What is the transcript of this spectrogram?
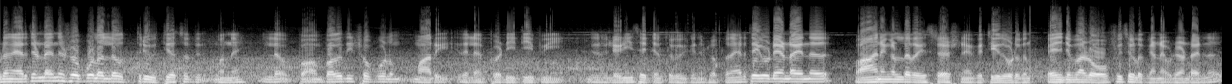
ഇവിടെ നേരത്തെ ഉണ്ടായിരുന്ന ഷോപ്പുകളെല്ലാം ഒത്തിരി വ്യത്യാസത്തിൽ വന്നേ. എല്ലാം പകുതി ഷോപ്പുകളും മാറി. ഇതെല്ലാം ഇപ്പോൾ D T P ladies items ഒക്കെ വിൽക്കുന്ന ഷോപ്പ് നേരത്തെ ഇവിടെ ഉണ്ടായിരുന്നത് വാഹനങ്ങളുടെ രജിസ്ട്രേഷനൊക്കെ ചെയ്തു കൊടുക്കുന്ന ഏജന്റുമാരുടെ ഓഫീസുകളൊക്കെയാണ് ഇവിടെ ഉണ്ടായിരുന്നത്.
